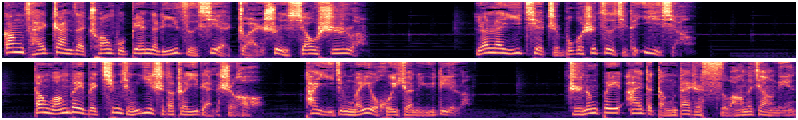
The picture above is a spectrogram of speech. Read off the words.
刚才站在窗户边的李子谢转瞬消失了，原来一切只不过是自己的臆想。当王贝贝清醒意识到这一点的时候，他已经没有回旋的余地了，只能悲哀的等待着死亡的降临。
